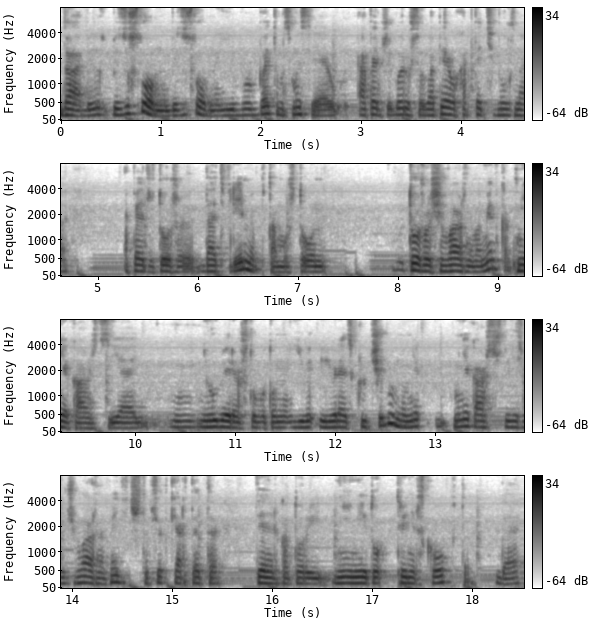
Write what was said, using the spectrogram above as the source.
Да, безусловно, безусловно. И в этом смысле я опять же говорю, что, во-первых, Артете нужно, опять же, тоже дать время, потому что он тоже очень важный момент, как мне кажется. Я не уверен, что вот он является ключевым, но мне, мне кажется, что здесь очень важно отметить, что все-таки Артета тренер, который не имеет тренерского опыта, да,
